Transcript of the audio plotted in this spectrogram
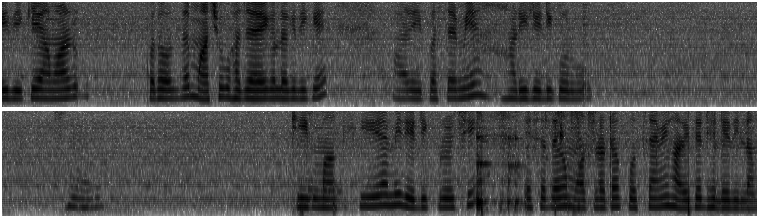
এইদিকে আমার কথা বলতে মাছও ভাজা হয়ে গেল একদিকে, আর এই পাশে আমি হাঁড়ি রেডি করব। ঘি মাখিয়ে আমি রেডি করেছি, এর সাথে মশলাটা কষে আমি হাঁড়িতে ঢেলে দিলাম।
